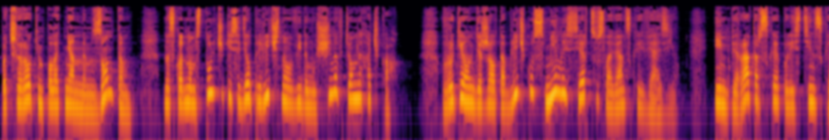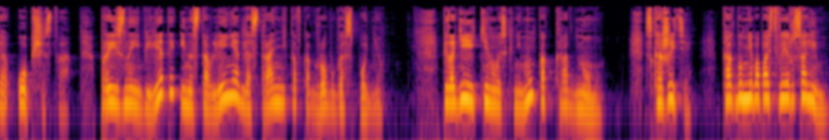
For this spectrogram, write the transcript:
Под широким полотнянным зонтом на складном стульчике сидел приличного вида мужчина в темных очках. В руке он держал табличку с милой сердцу славянской вязью. Императорское палестинское общество. Проездные билеты и наставления для странников к гробу Господню. Пелагея кинулась к нему, как к родному. «Скажите, как бы мне попасть в Иерусалим?»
